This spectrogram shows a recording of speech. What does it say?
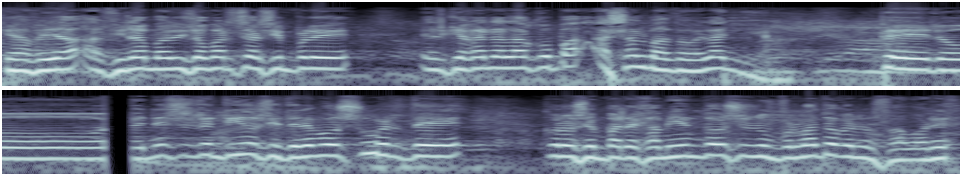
Que al final, al final Madrid o Barça siempre el que gana la Copa ha salvado el año. Pero en ese sentido, si tenemos suerte con los emparejamientos, es un formato que nos favorece.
